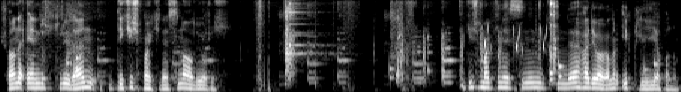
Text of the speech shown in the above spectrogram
Şu anda endüstriden dikiş makinesini alıyoruz. Dikiş makinesinin içinde hadi bakalım ipliği yapalım.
